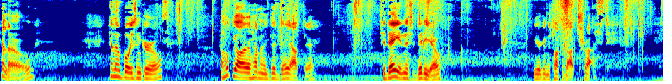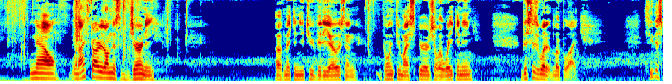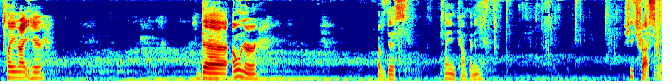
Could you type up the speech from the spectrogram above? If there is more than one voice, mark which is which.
Speaker 1: Hello. Hello, boys and girls. I hope y'all are having a good day out there. Today in this video, we are going to talk about trust. Now, when I started on this journey of making YouTube videos and going through my spiritual awakening, this is what it looked like. See this plane right here? The owner of this plane company, she trusts me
